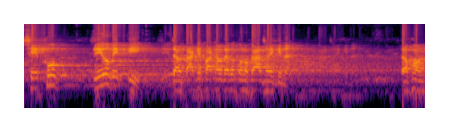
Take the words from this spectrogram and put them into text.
সে খুব প্রিয় ব্যক্তি। যাও, তাকে পাঠাও, দেখো কোনো কাজ হয় কিনা। তখন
